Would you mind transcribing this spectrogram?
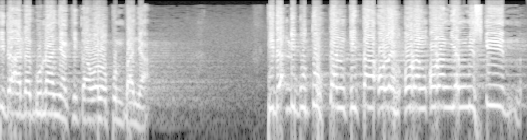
tidak ada gunanya kita walaupun banyak. Tidak dibutuhkan kita oleh orang-orang yang miskin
